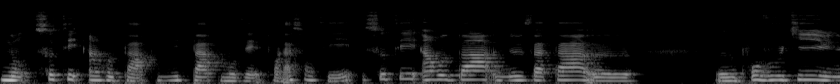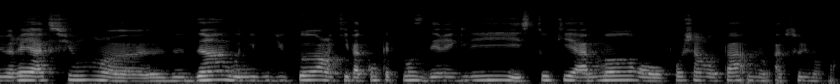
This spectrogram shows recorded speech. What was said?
Non, sauter un repas n'est pas mauvais pour la santé. Sauter un repas ne va pas euh, euh, provoquer une réaction euh, de dingue au niveau du corps qui va complètement se dérégler et stocker à mort au prochain repas? Non, absolument pas.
